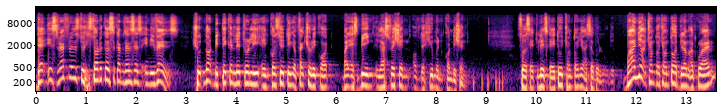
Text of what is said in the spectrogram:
that its reference to historical circumstances and events should not be taken literally in constituting a factual record, but as being illustration of the human condition. So saya tulis kat itu contohnya asabul udud. Banyak contoh-contoh dalam Al-Quran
